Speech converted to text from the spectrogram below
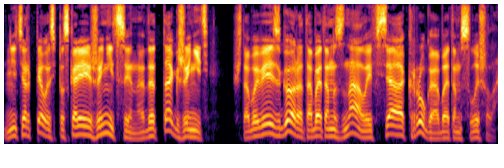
не терпелось поскорее женить сына, да так женить, чтобы весь город об этом знал и вся округа об этом слышала.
